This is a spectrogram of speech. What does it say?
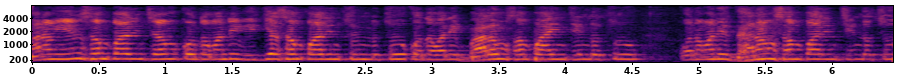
మనం ఏం సంపాదించాము? కొంతమంది విద్య సంపాదించుండొచ్చు కొంతమంది బలం సంపాదించిండొచ్చు కొంతమంది ధనం సంపాదించిండొచ్చు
